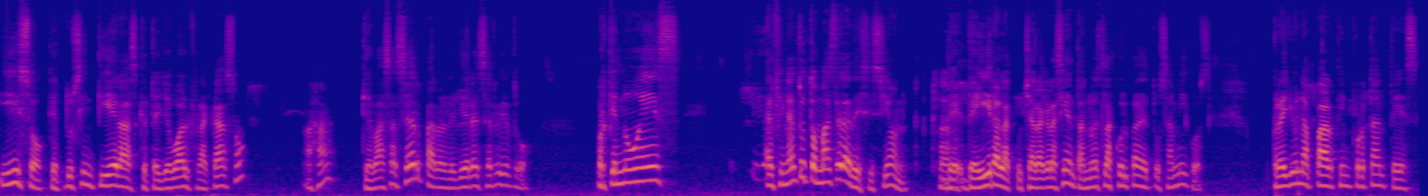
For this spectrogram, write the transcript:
hizo que tú sintieras que te llevó al fracaso, ajá, ¿qué vas a hacer para lidiar ese riesgo? Porque no es, al final tú tomaste la decisión de, de, ir a la cuchara grasienta, no es la culpa de tus amigos. Pero hay una parte importante, es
